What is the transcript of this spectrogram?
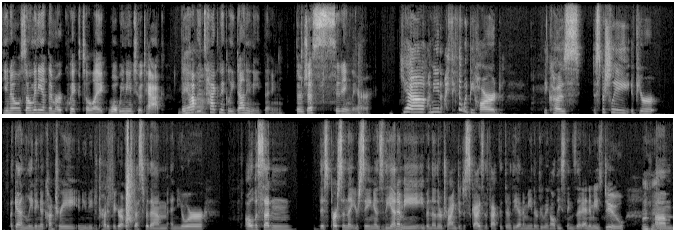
You know, so many of them are quick to like, well, we need to attack. They yeah. haven't technically done anything. They're just sitting there. yeah i mean i think that would be hard because especially if you're again leading a country and you need to try to figure out what's best for them and you're all of a sudden this person that you're seeing as the enemy even though they're trying to disguise the fact that they're the enemy they're doing all these things that enemies do Mhm. um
